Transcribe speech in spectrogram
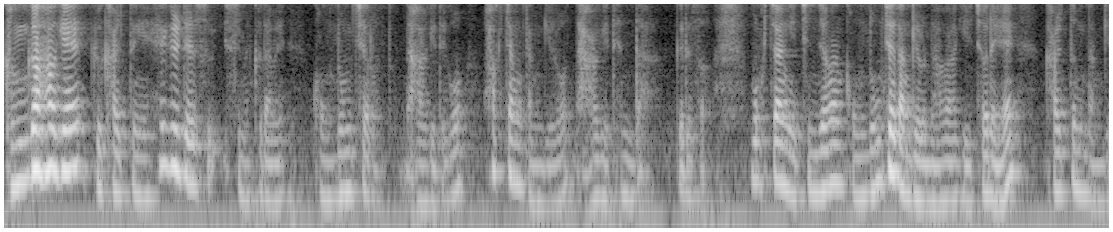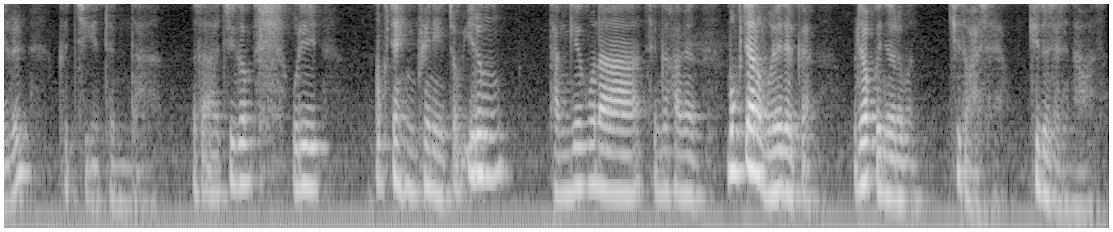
건강하게 그 갈등이 해결될 수 있으면 그 다음에 공동체로 또 나가게 되고 확장 단계로 나가게 된다. 그래서 목장이 진정한 공동체 단계로 나가기 전에 갈등 단계를 거치게 된다. 그래서 아, 지금 우리 목장 형편이 좀 이런 단계구나 생각하면 목자는 뭐 해야 될까요? 무조건 여러분 기도하셔요. 기도 자리에 나와서.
